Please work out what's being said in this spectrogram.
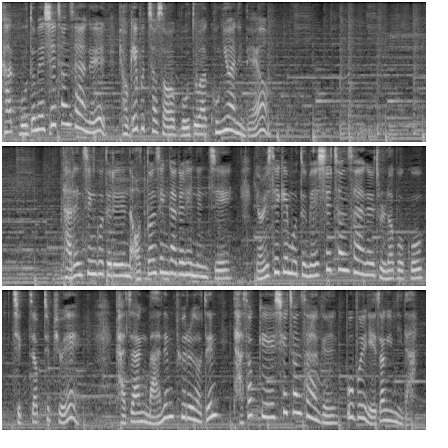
각 모둠의 실천 사항을 벽에 붙여서 모두와 공유하는데요. 다른 친구들은 어떤 생각을 했는지 13개 모둠의 실천 사항을 둘러보고 직접 투표해 가장 많은 표를 얻은 5개의 실천 사항을 뽑을 예정입니다.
